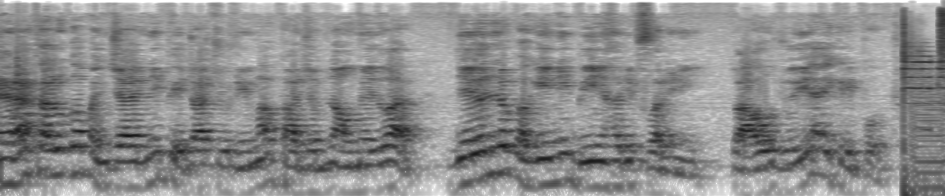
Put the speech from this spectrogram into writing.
શહેરા તાલુકા પંચાયતની પેટા ચૂંટણીમાં ભાજપના ઉમેદવાર દેવેન્દ્ર પગીની બિનહરીફ વરણી. તો આવો જોઈએ એક રિપોર્ટ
